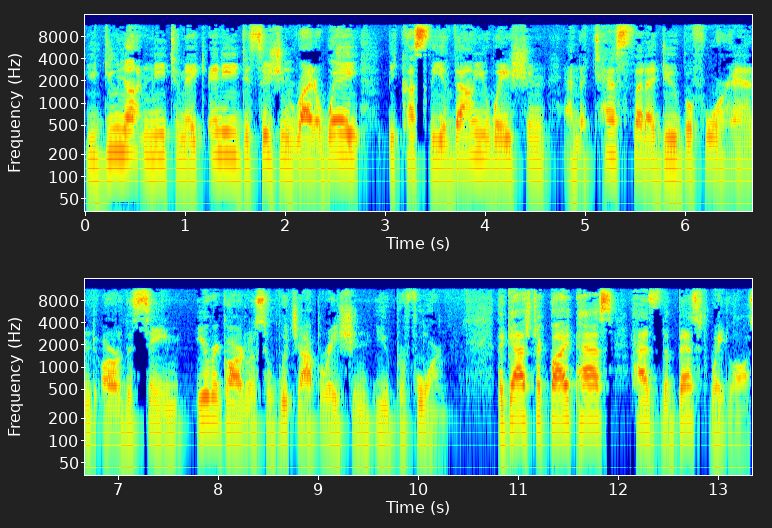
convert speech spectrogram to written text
You do not need to make any decision right away because the evaluation and the tests that I do beforehand are the same, regardless of which operation you perform. The gastric bypass has the best weight loss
